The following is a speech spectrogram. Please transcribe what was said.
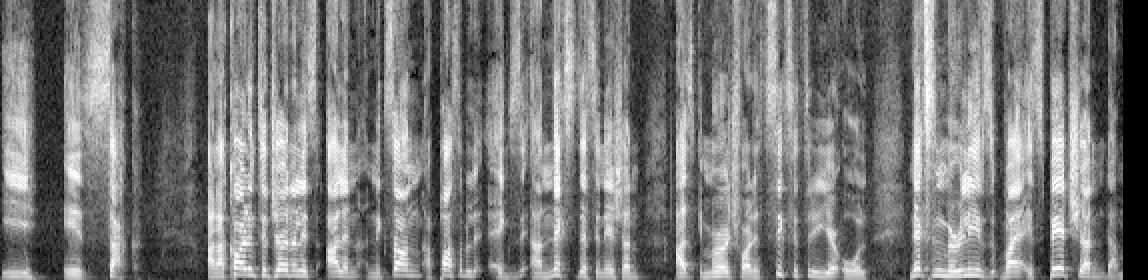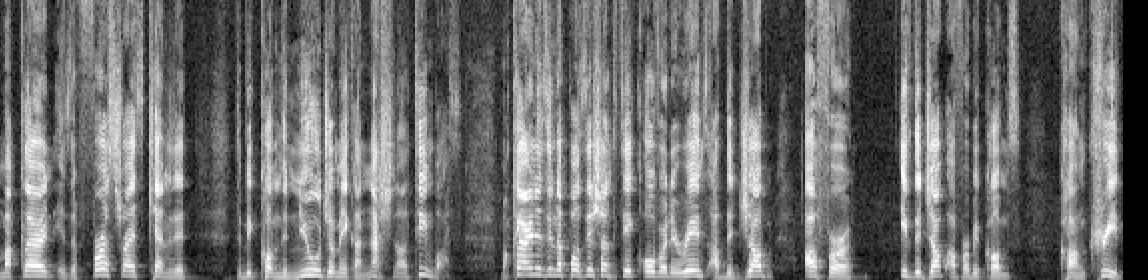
he is sacked. And according to journalist Alan Nixon, a possible uh, next destination has emerged for the 63 year old. Nixon believes via his Patreon that McClaren is the first choice candidate to become the new Jamaican national team boss. McClaren is in a position to take over the reins of the job offer if the job offer becomes concrete.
